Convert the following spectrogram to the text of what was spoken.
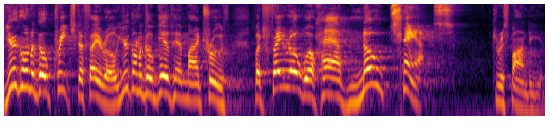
you're going to go preach to Pharaoh, you're going to go give him my truth, but Pharaoh will have no chance to respond to you?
